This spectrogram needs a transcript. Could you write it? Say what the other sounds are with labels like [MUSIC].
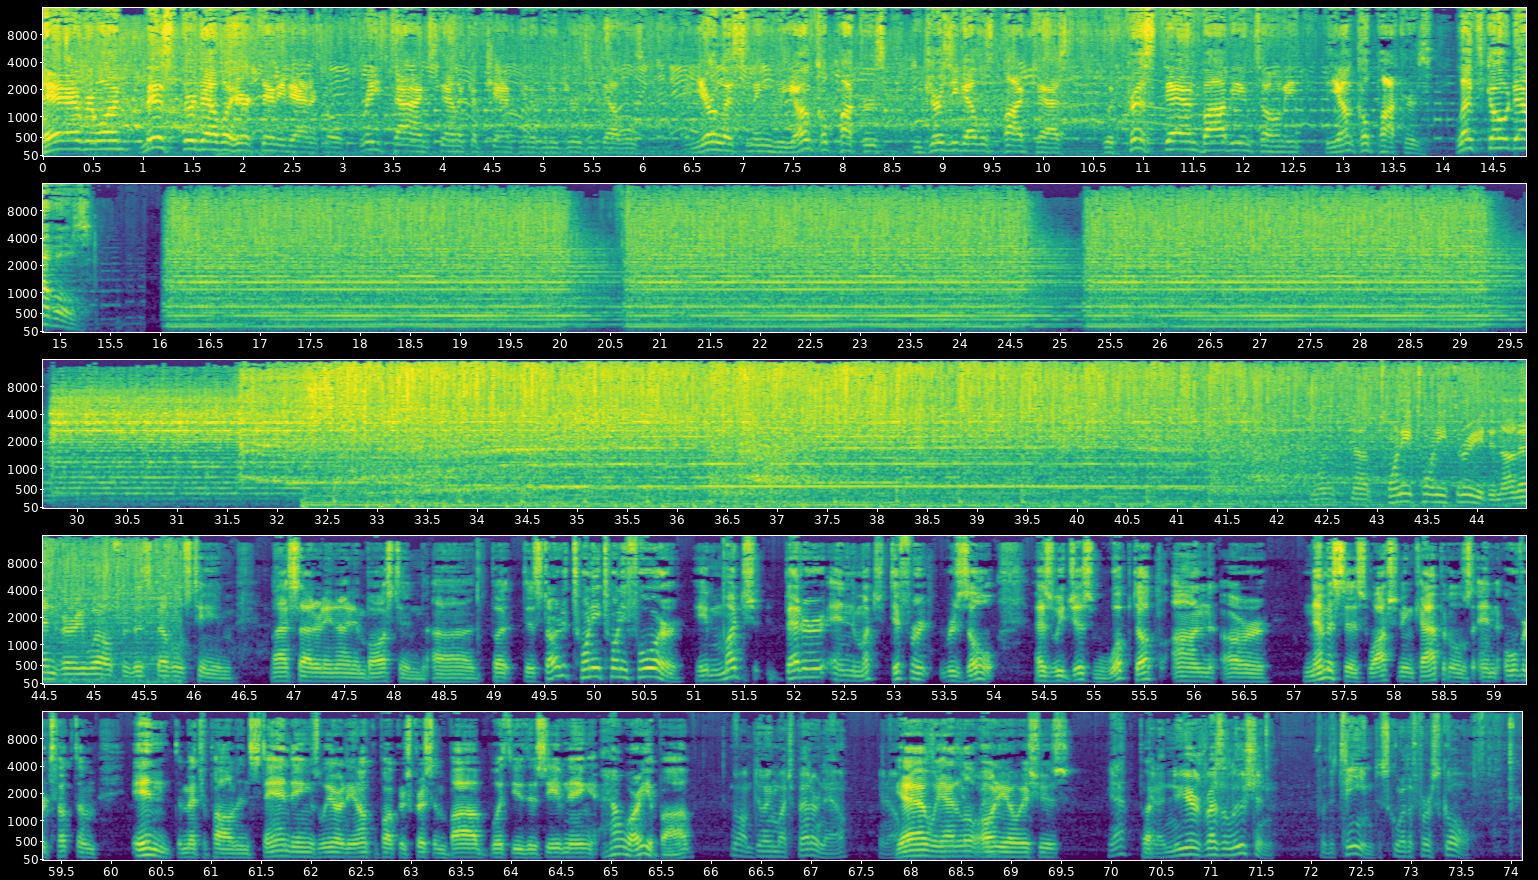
Hey everyone, Mr. Devil here, Kenny Daneyko, three-time Stanley Cup champion of the New Jersey Devils, and you're listening to the Uncle Puckers New Jersey Devils podcast with Chris, Dan, Bobby, and Tony, the Uncle Puckers. Let's go Devils! 2023 did not end very well for this Devils team last Saturday night in Boston. Uh, but the start of 2024, a much better and much different result as we just whooped up on our nemesis, Washington Capitals, and overtook them in the Metropolitan standings. We are the Uncle Puckers, Chris and Bob, with you this evening. How are you, Bob? Well, I'm doing much better now. You know. Yeah, we had a little win. audio issues. Yeah, but- but a New Year's resolution for the team to score the first goal.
